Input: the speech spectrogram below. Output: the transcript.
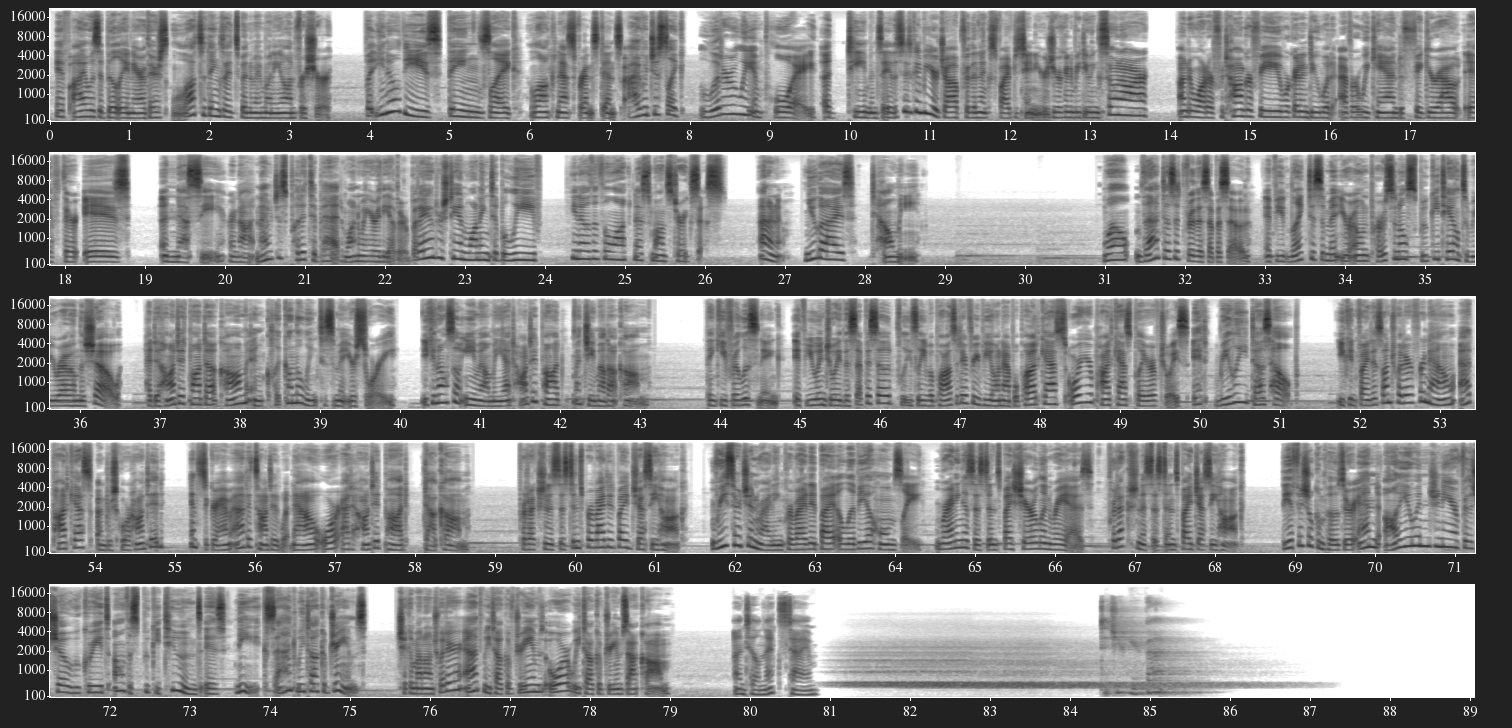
If I was a billionaire, there's lots of things I'd spend my money on for sure. But you know, these things like Loch Ness, for instance, I would just like literally employ a team and say, This is going to be your job for the next five to 10 years. You're going to be doing sonar, underwater photography. We're going to do whatever we can to figure out if there is a Nessie or not. And I would just put it to bed one way or the other. But I understand wanting to believe, you know, that the Loch Ness monster exists. I don't know. You guys tell me. Well, that does it for this episode. If you'd like to submit your own personal spooky tale to be read on the show, head to hauntedpod.com and click on the link to submit your story. You can also email me at hauntedpod at gmail.com. Thank you for listening. If you enjoyed this episode, please leave a positive review on Apple Podcasts or your podcast player of choice. It really does help. You can find us on Twitter for now at podcast underscore haunted, Instagram at it's haunted what now, or at hauntedpod.com. Production assistance provided by Jesse Hawk. Research and writing provided by Olivia Homsley. Writing assistance by Sherilyn Reyes. Production assistance by Jesse Hawk. The official composer and audio engineer for the show who creates all the spooky tunes is Neeks at We Talk of Dreams. Check him out on Twitter at We Talk of Dreams or WeTalkOfDreams.com. Until next time. Did you hear that?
